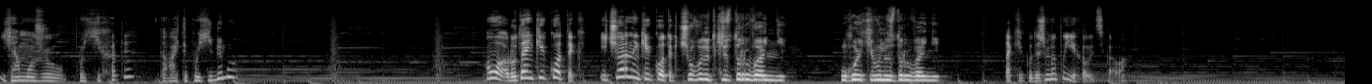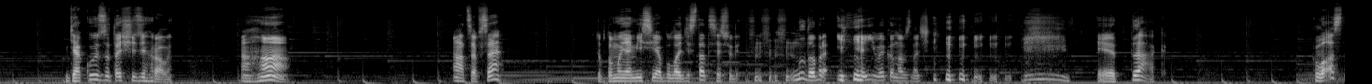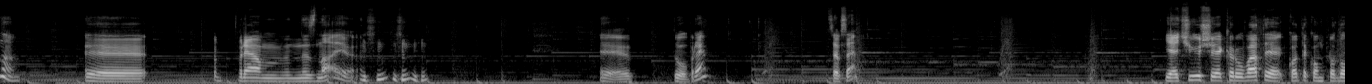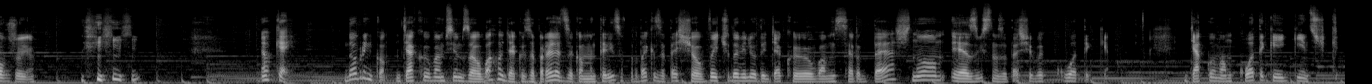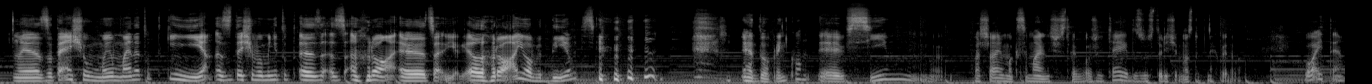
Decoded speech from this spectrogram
Я можу поїхати? Давайте поїдемо. О, руденький котик! І чорненький котик! Чого вони такі здоровенні? Ого, які вони здоровенні! Так, і куди ж ми поїхали, цікаво? Дякую за те, що зіграли. Ага. А, це все? Тобто моя місія була дістатися сюди. ну добре, і я її виконав, значить. е, так. Класно? Е, прям не знаю. е, добре. Це все? Я чую, що я керувати котиком продовжую. Окей. Добренько, дякую вам всім за увагу, дякую за перегляд, за коментарі, за вподобайки, за те, що ви чудові люди. Дякую вам сердечно. Е, звісно, за те, що ви котики. Дякую вам, котики і кінчики. Е, за те, що ми в мене тут такі є, за те, що ви мені тут е, граю, ви дивитесь. Добренько. Всім бажаю максимально щасливого життя і до зустрічі в наступних відео. Бувайте!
